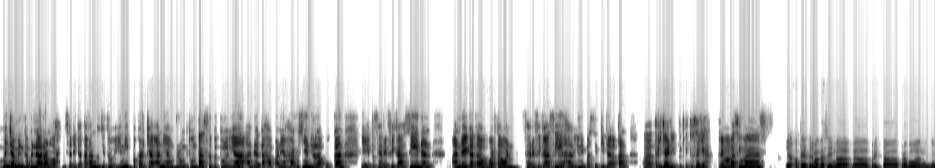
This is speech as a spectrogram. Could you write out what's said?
menjamin kebenaran lah bisa dikatakan begitu. Ini pekerjaan yang belum tuntas sebetulnya ada tahapan yang harusnya dilakukan yaitu verifikasi dan andai kata wartawan verifikasi hal ini pasti tidak akan uh, terjadi begitu saja. Terima kasih mas Ya, oke. Okay. Terima kasih Mbak, Prita Prabowangi. Ini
